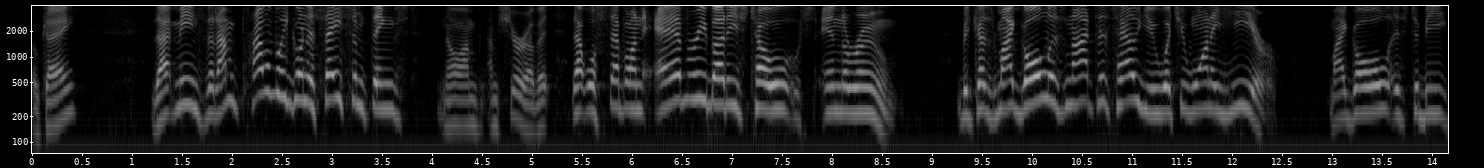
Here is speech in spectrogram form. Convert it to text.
Okay? That means that I'm probably going to say some things, no, I'm, I'm sure of it, that will step on everybody's toes in the room. Because my goal is not to tell you what you want to hear. My goal is to be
